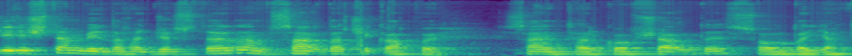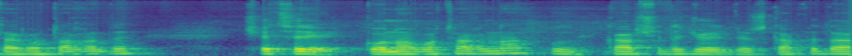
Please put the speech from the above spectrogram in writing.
Girişdən bir daha göstərirəm. Sağdakı qapı sanitar qovşaqdır, solda yataq otağıdır. Keçirik qonaq otağına. Bu qarşıda gördüyünüz qapı da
